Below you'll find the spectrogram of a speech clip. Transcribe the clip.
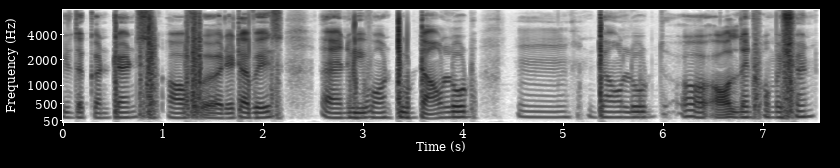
read the contents of database. And we want to download mm, download uh, all the information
